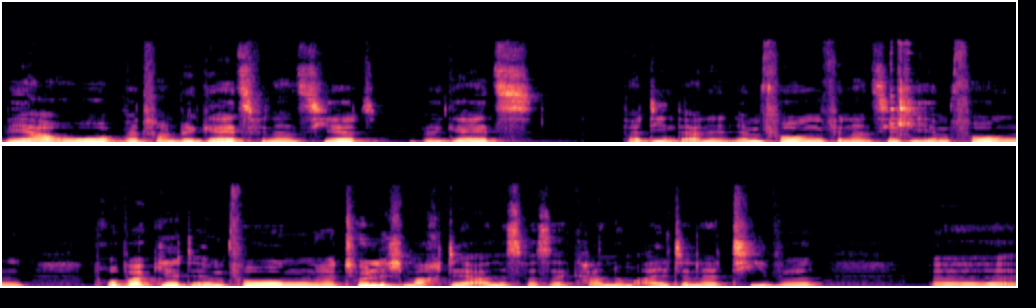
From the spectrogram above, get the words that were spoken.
WHO wird von Bill Gates finanziert. Bill Gates verdient an den Impfungen, finanziert die Impfungen, propagiert Impfungen. Natürlich macht er alles, was er kann, um Alternative, äh,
